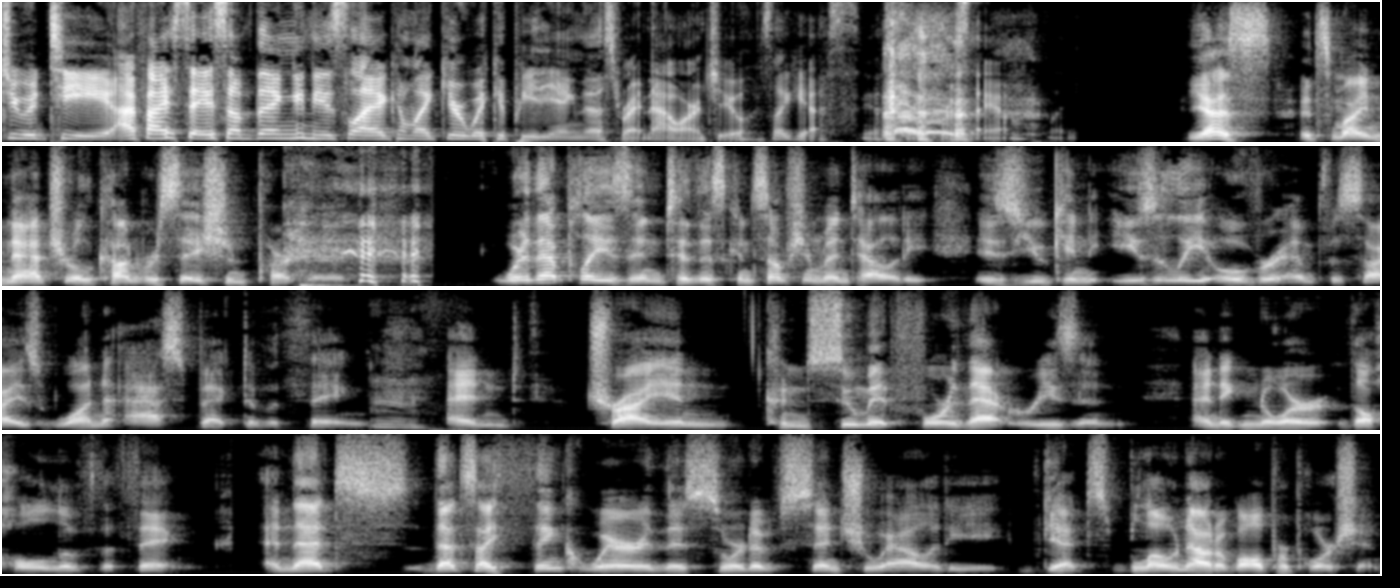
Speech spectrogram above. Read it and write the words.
to a t if i say something and he's like i'm like you're wikipediaing this right now aren't you it's like yes yes of course i am yes, it's my natural conversation partner. Where that plays into this consumption mentality is you can easily overemphasize one aspect of a thing Mm. and try and consume it for that reason and ignore the whole of the thing. And that's that's I think where this sort of sensuality gets blown out of all proportion,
